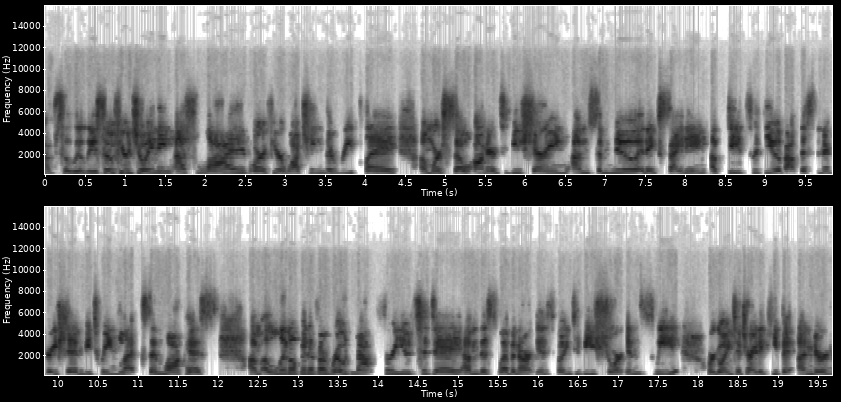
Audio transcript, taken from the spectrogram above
Absolutely. So if you're joining us live or if you're watching the replay, um, we're so honored to be sharing um, some new and exciting updates with you about this integration between Lex and Lawcus. Um, a little bit of a roadmap for you today. Um, this webinar is going to be short and sweet. We're going to try to keep it under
